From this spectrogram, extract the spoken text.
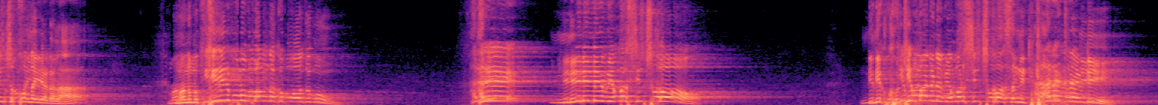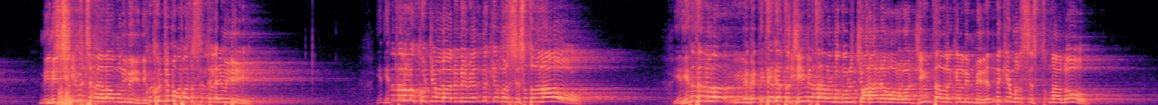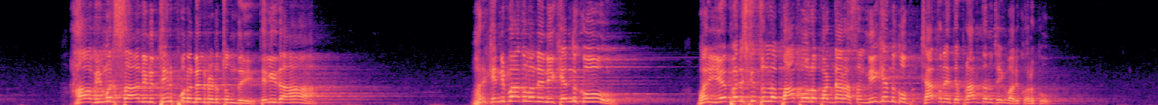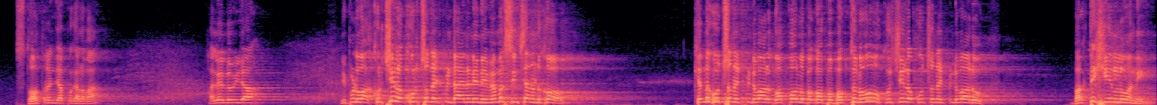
విమర్శించుకున్న ఎడల మనము తీర్పు పొందకపోదుము. అరే నిన్ను విమర్శించుకో. నీ కుటుంబాన్ని విమర్శించుకో. అసలు నీ క్యారెక్టర్ ఏమిటి? నీ జీవితం ఎలా ఉంది? నీ కుటుంబ పరిస్థితులు ఏమిటి? ఇతరుల కుటుంబాన్ని నువ్వు ఎందుకు విమర్శిస్తున్నావు? ఇతరుల వ్యక్తిగత జీవితాలను గురించి వారి వారి జీవితాల్లోకి వెళ్ళి మీరు ఎందుకు విమర్శిస్తున్నారు? ఆ విమర్శ నిన్ను తీర్పులో నిలబెడుతుంది. తెలీదా? వారికి ఎన్ని బాధలు నీకెందుకు? వారు ఏ పరిస్థితుల్లో పాపంలో పడ్డారు? అసలు నీకెందుకు చేతనైతే ప్రార్థన చేయి వారి కొరకు. స్తోత్రం చెప్పగలవా? హల్లెలూయా. ఇప్పుడు ఆ కుర్చీలో కూర్చున్నటువంటి ఆయనని నేను విమర్శించాను అనుకో కింద కూర్చున్నటువంటి వారు గొప్ప గొప్ప భక్తులు కుర్చీలో కూర్చున్నటువంటి వారు భక్తిహీనులు అని.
